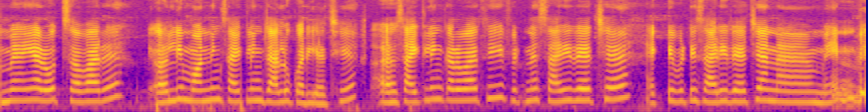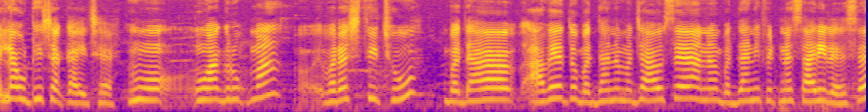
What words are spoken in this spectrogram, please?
અમે અહીંયા રોજ સવારે અર્લી મોર્નિંગ સાયકલિંગ ચાલુ કરીએ છીએ. સાયકલિંગ કરવાથી ફિટનેસ સારી રહે છે એક્ટિવિટી સારી રહે છે અને મેઇન વહેલા ઉઠી શકાય છે. હું હું આ ગ્રુપમાં વર્ષથી છું. બધા આવે તો બધાને મજા આવશે અને બધાની ફિટનેસ સારી રહેશે.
